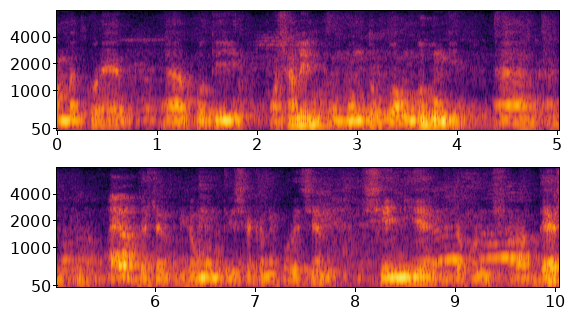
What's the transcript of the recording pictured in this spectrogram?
আম্বেদকরের প্রতি অশালীন মন্তব্য অঙ্গভঙ্গি দেশের গৃহমন্ত্রী সেখানে করেছেন। সেই নিয়ে যখন সারা দেশ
